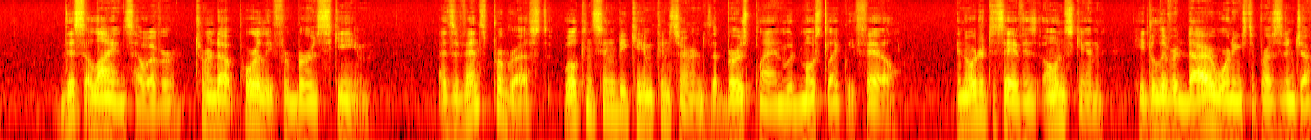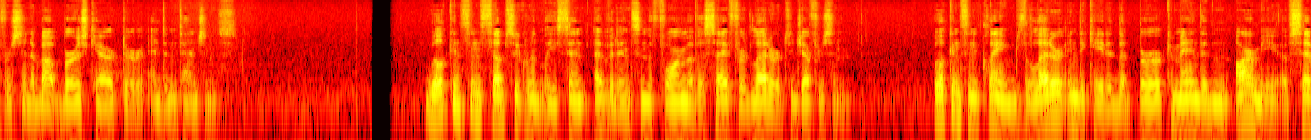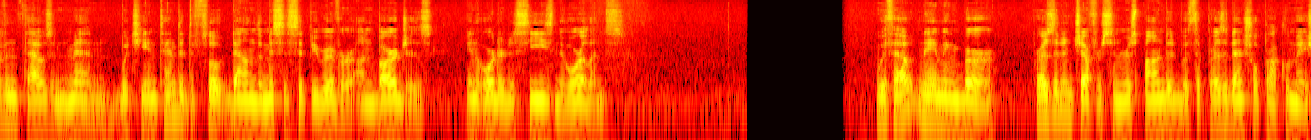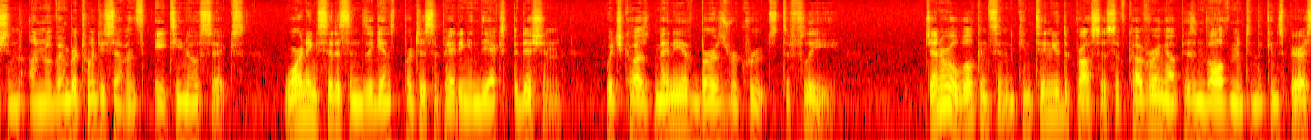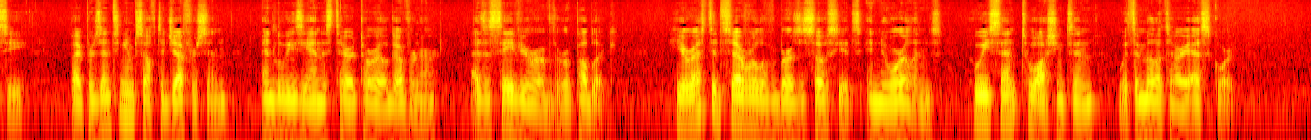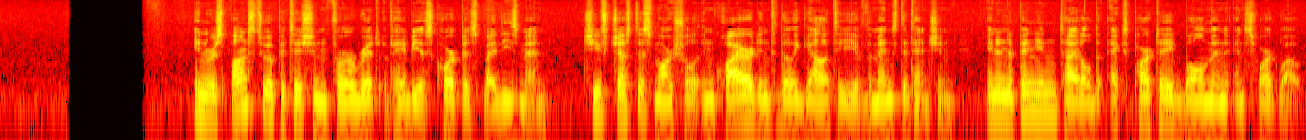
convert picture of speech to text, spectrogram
This alliance, however, turned out poorly for Burr's scheme. As events progressed, Wilkinson became concerned that Burr's plan would most likely fail. In order to save his own skin, he delivered dire warnings to President Jefferson about Burr's character and intentions. Wilkinson subsequently sent evidence in the form of a ciphered letter to Jefferson. Wilkinson claimed the letter indicated that Burr commanded an army of 7,000 men, which he intended to float down the Mississippi River on barges in order to seize New Orleans. Without naming Burr, President Jefferson responded with a presidential proclamation on November 27, 1806, warning citizens against participating in the expedition, which caused many of Burr's recruits to flee. General Wilkinson continued the process of covering up his involvement in the conspiracy by presenting himself to Jefferson and Louisiana's territorial governor as a savior of the Republic. He arrested several of Burr's associates in New Orleans, who he sent to Washington with a military escort. In response to a petition for a writ of habeas corpus by these men, Chief Justice Marshall inquired into the legality of the men's detention in an opinion titled Ex parte Bollman and Swartwout.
